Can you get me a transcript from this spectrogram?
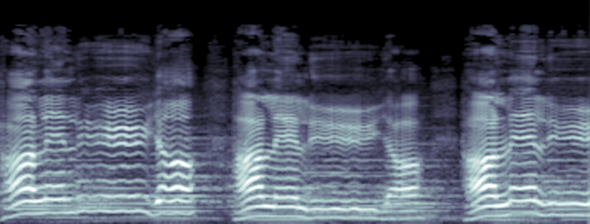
Halleluja, halleluja, halleluja.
